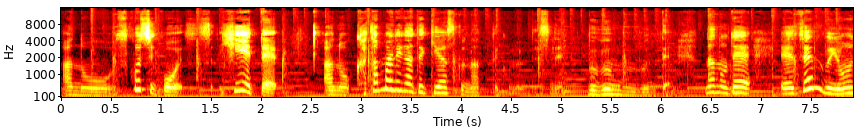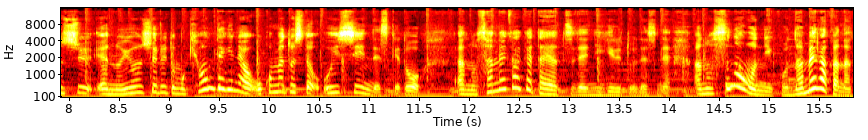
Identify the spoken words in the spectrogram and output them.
あの少しこう冷えてあの塊ができやすくなってくるんですね。部分部分で。なので、えー、全部4種あの4種類とも基本的にはお米としては美味しいんですけどあの冷めかけたやつで握るとですねあの素直にこう滑らかな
